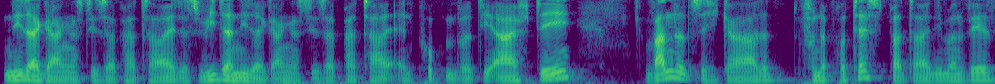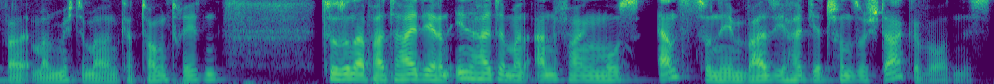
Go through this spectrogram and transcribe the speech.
Niederganges dieser Partei, des Wiederniederganges dieser Partei entpuppen wird. Die AfD wandelt sich gerade von der Protestpartei, die man wählt, weil man möchte mal einen Karton treten, zu so einer Partei, deren Inhalte man anfangen muss, ernst zu nehmen, weil sie halt jetzt schon so stark geworden ist.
